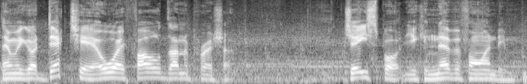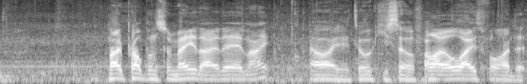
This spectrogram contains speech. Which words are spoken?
Then we got deck chair, always folds under pressure. G spot, you can never find him. No problems for me though, there, mate. Oh yeah, talk yourself up. I always find it.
